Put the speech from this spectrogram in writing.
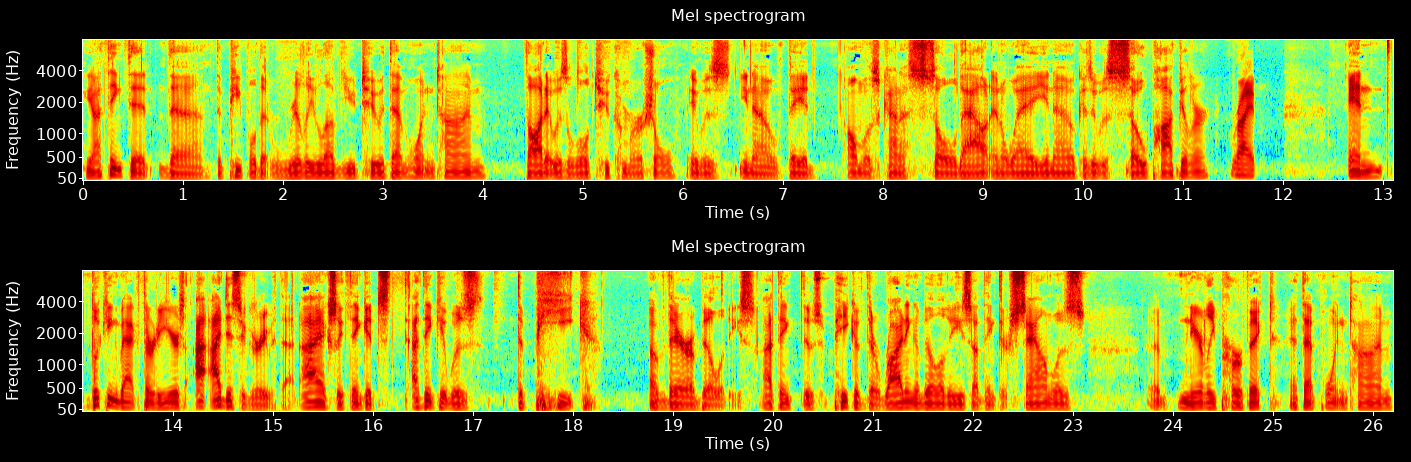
you know, I think that the the people that really loved U2 at that point in time thought it was a little too commercial. It was, you know, they had almost kind of sold out in a way, you know, because it was so popular. right. And looking back 30 years, I, I disagree with that. I actually think it's, I think it was the peak of their abilities. I think it was a peak of their writing abilities. I think their sound was uh, nearly perfect at that point in time.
